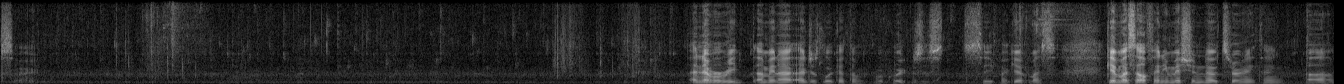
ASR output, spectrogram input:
Sorry. I never read. I mean, I, I just look at them real quick just to see if I get my give myself any mission notes or anything. Um,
